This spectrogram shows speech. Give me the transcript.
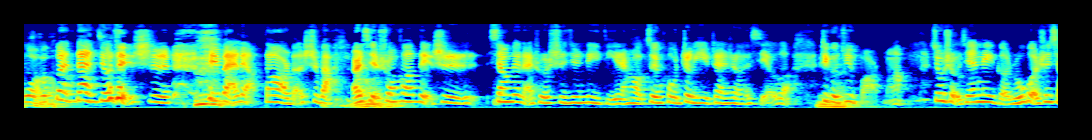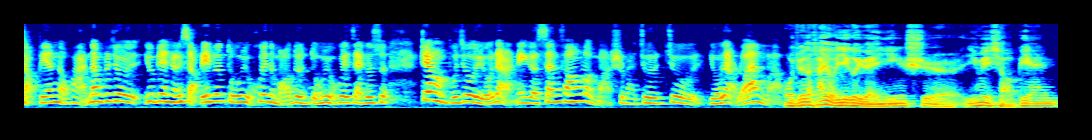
我们掼蛋就得是黑白两道的，是吧？而且双方得是相对来说势均力敌，然后最后正义战胜了邪恶，这个剧本嘛。就首先那个，如果是小编的话，那不就又变成小编跟董宇辉的矛盾，董宇辉在跟孙，这样不就有点那个三方了嘛，是吧？就就有点乱了。我觉得还有一个原因是因为小编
